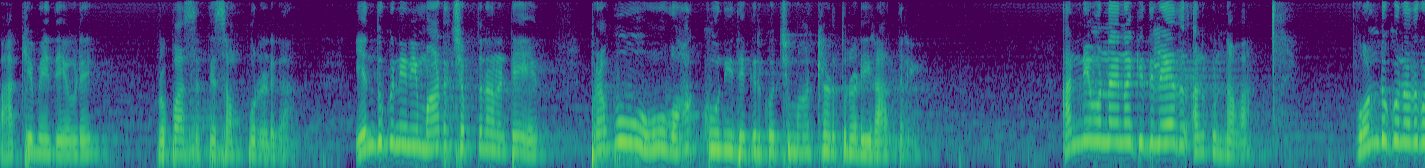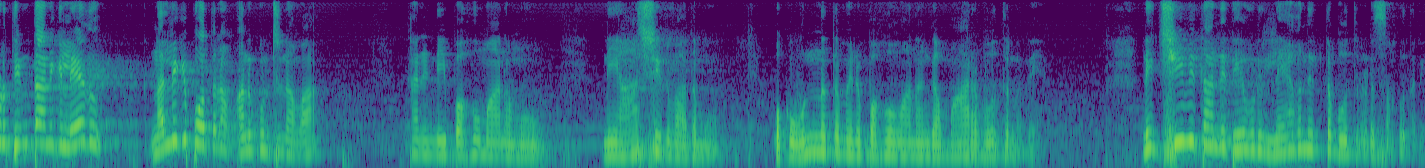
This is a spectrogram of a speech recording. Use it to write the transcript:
వాక్యమే దేవుడే కృపాసక్తి సంపూర్ణుడుగా. ఎందుకు నేను ఈ మాట చెప్తున్నానంటే ప్రభువు వాక్కు నీ దగ్గరికి వచ్చి మాట్లాడుతున్నాడు ఈ రాత్రి. అన్నీ ఉన్నాయి నాకు ఇది లేదు అనుకుంటున్నావా? వండుకున్నది కూడా తినటానికి లేదు నల్లిగిపోతున్నాం అనుకుంటున్నావా? కానీ నీ బహుమానము నీ ఆశీర్వాదము ఒక ఉన్నతమైన బహుమానంగా మారబోతున్నది. నీ జీవితాన్ని దేవుడు లేవనెత్తబోతున్నాడు సహోదరి.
